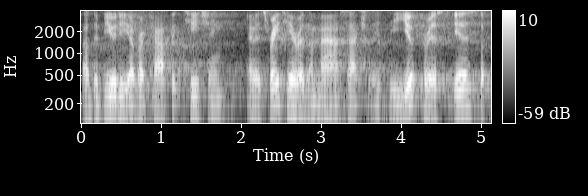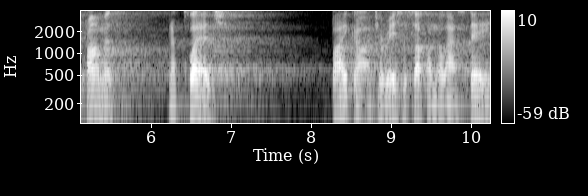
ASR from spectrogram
of the beauty of our Catholic teaching. And it's right here in the Mass, actually. The Eucharist is the promise and a pledge by God to raise us up on the last day.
